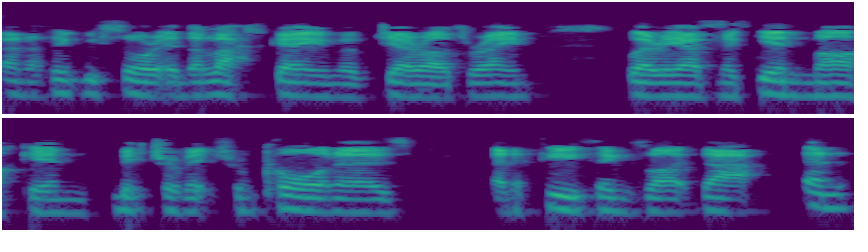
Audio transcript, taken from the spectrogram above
and I think we saw it in the last game of Gerrard's reign where he had McGinn marking Mitrovic from corners and a few things like that. And,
